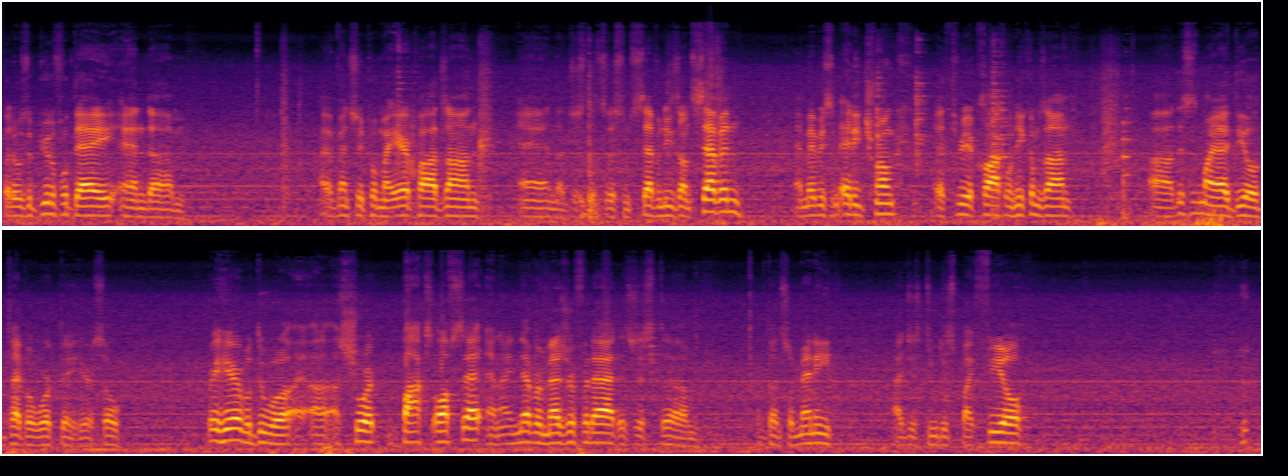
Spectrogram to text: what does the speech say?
but it was a beautiful day, and um, I eventually put my AirPods on, and I just listened to some 70s on 7, and maybe some Eddie Trunk at 3 o'clock when he comes on. Uh, this is my ideal type of work day here. So right here, we'll do a, a, short box offset, and I never measure for that. It's just, um, I've done so many. I just do this by feel.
